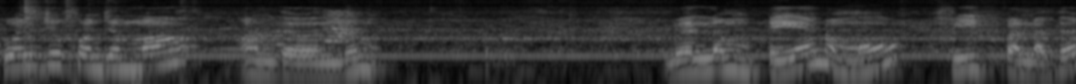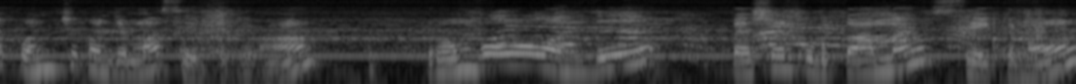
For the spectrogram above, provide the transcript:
கொஞ்சம் கொஞ்சமாக அந்த வந்து வெள்ளை முட்டையை நம்ம ஃபீட் பண்ணதை கொஞ்சம் கொஞ்சமாக சேர்த்துக்கலாம். ரொம்பவும் வந்து ப்ரெஷர் கொடுக்காம சேர்க்கணும்.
